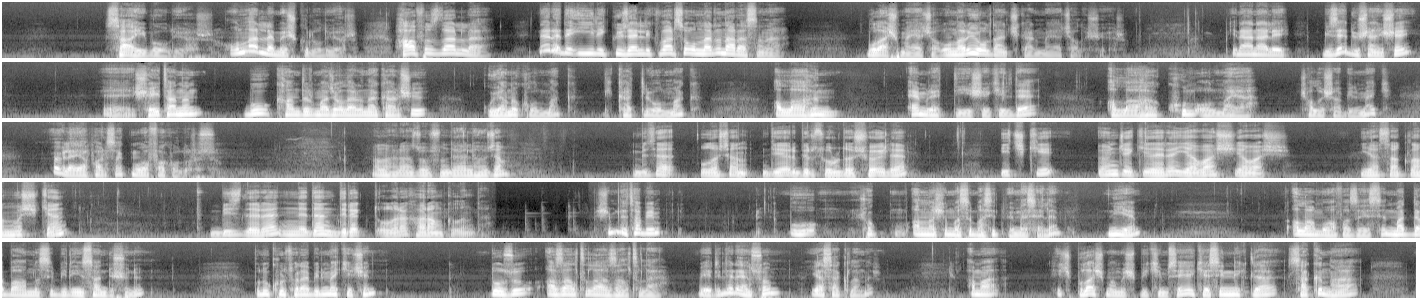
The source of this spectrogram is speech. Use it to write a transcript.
sahibi oluyor. Onlarla meşgul oluyor. Hafızlarla nerede iyilik, güzellik varsa onların arasına bulaşmaya çalışıyor. Onları yoldan çıkarmaya çalışıyor. Binaenaleyh bize düşen şey e, şeytanın bu kandırmacalarına karşı uyanık olmak, dikkatli olmak, Allah'ın emrettiği şekilde Allah'a kul olmaya çalışabilmek Öyle yaparsak muvaffak oluruz. Allah razı olsun değerli hocam. Bize ulaşan diğer bir soru da şöyle. İçki öncekilere yavaş yavaş yasaklanmışken bizlere neden direkt olarak haram kılındı? Şimdi tabii bu çok anlaşılması basit bir mesele. Niye? Allah muhafaza etsin. Madde bağımlısı bir insan düşünün. Bunu kurtarabilmek için dozu azaltıla azaltıla verilir. En son yasaklanır. Ama hiç bulaşmamış bir kimseye kesinlikle sakın ha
